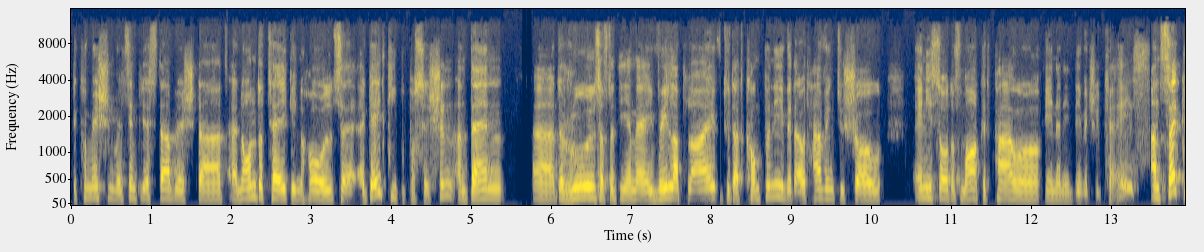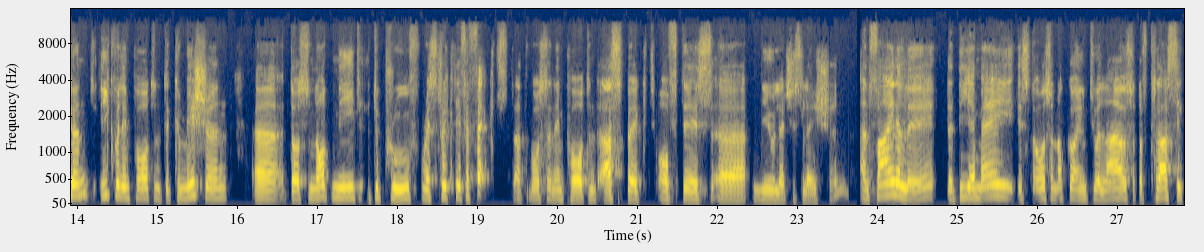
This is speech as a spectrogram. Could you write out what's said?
the Commission will simply establish that an undertaking holds a, a gatekeeper position, and then the rules of the DMA will apply to that company without having to show any sort of market power in an individual case. And second, equally important, the Commission uh, does not need to prove restrictive effects. That was an important aspect of this uh, new legislation. And finally, the DMA is also not going to allow sort of classic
